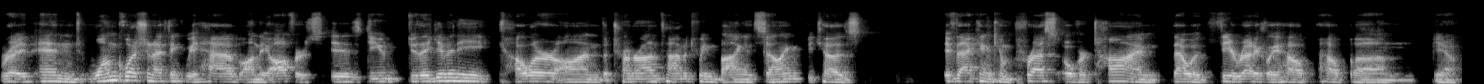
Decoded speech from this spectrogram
Right. And one question I think we have on the offers is do you do they give any color on the turnaround time between buying and selling? Because if that can compress over time, that would theoretically help help um, you know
